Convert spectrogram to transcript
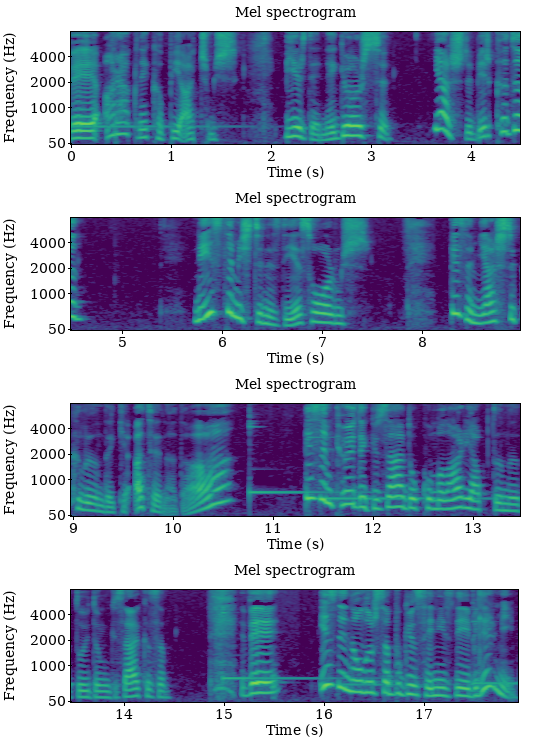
Ve Arakne kapıyı açmış. Bir de ne görsün? Yaşlı bir kadın. Ne istemiştiniz diye sormuş. Bizim yaşlı kılığındaki Athena'da bizim köyde güzel dokumalar yaptığını duydum güzel kızım. Ve iznin olursa bugün seni izleyebilir miyim?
